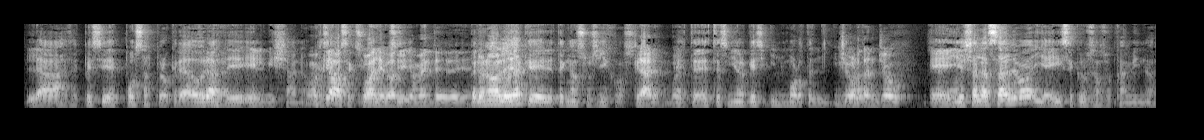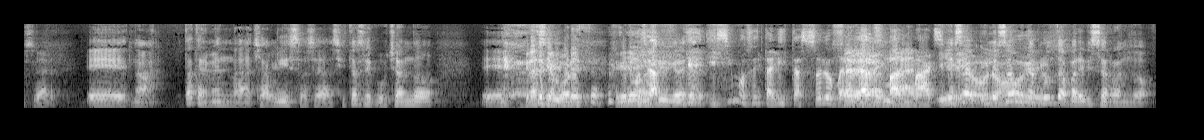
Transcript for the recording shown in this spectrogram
las especies de esposas procreadoras Claro. del villano. como esclavas sexuales, Sí. básicamente. de- Pero no, la idea es que tengan sus hijos. Claro, bueno. Este, de este señor que es Immortal Joe. Important Joe. Eh, Sí. y ella la salva y ahí se cruzan sus caminos. Claro. Eh, no, está tremenda Charlize, o sea, si estás escuchando... eh, Gracias por esto. te queremos O sea, decir gracias. ¿qué? hicimos esta lista solo para hablar de Mad. Max. Y les, creo, y les ¿no? hago una pregunta para ir cerrando.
